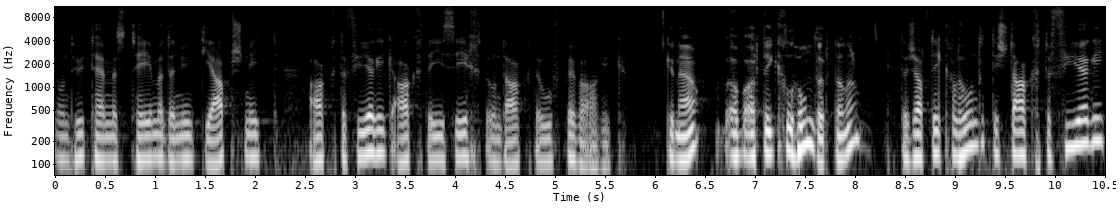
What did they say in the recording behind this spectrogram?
Und heute haben wir das Thema, der neunte Abschnitt, Aktenführung, Akteneinsicht und Aktenaufbewahrung. Genau, aber Artikel 100, oder? Das ist Artikel 100, das ist die Aktenführung.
